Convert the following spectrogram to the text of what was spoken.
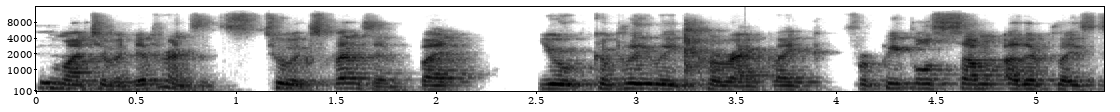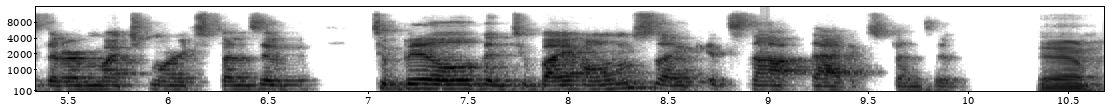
too much of a difference. It's too expensive. But you're completely correct. Like for people, some other places that are much more expensive to build and to buy homes, like it's not that expensive. Yeah.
